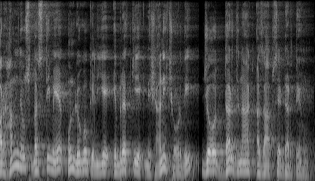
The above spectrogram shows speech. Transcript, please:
اور ہم نے اس بستی میں ان لوگوں کے لیے عبرت کی ایک نشانی چھوڑ دی جو دردناک عذاب سے ڈرتے ہوں۔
